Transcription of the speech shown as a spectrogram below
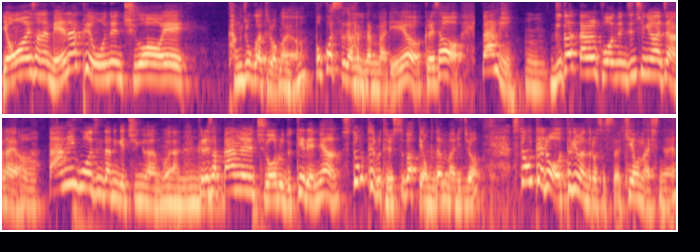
영어에서는 맨 앞에 오는 주어의 강조가 들어가요. 포커스가 간단 말이에요. 그래서 빵이 누가 빵을 구웠는지는 중요하지 않아요. 어. 빵이 구워진다는 게 중요한 거야. 그래서 빵을 주어로 넣게 되면 수동태로 될 수밖에 없단 말이죠. 수동태로 어떻게 만들었었어요? 기억나시나요?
